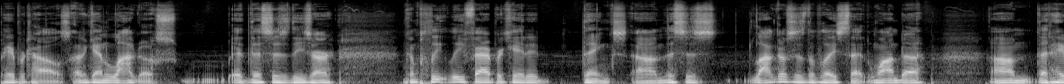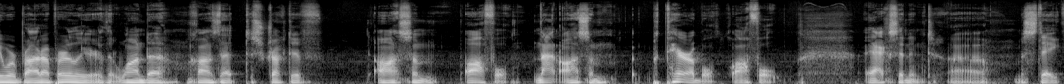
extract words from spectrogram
paper towels, and again Lagos. This is these are completely fabricated things. Um, this is Lagos is the place that Wanda, um, that Hayward brought up earlier, that Wanda caused that destructive, awesome, awful, not awesome, terrible, awful accident, uh, mistake.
